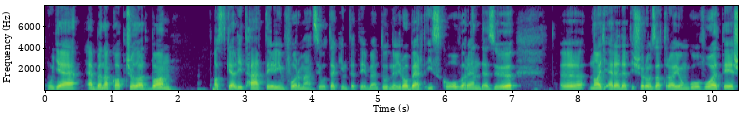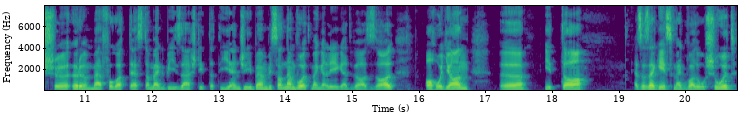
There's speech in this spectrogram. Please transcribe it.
ugye ebben a kapcsolatban azt kell itt háttérinformáció tekintetében tudni, hogy Robert Iskov, a rendező, nagy eredeti sorozatrajongó volt, és örömmel fogadta ezt a megbízást itt a TNG-ben, viszont nem volt megelégedve azzal, ahogyan itt a, ez az egész megvalósult,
